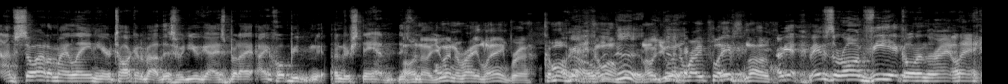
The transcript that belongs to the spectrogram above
I'm so out of my lane here talking about this with you guys, but I, I hope you understand. This oh no, you in the right lane, bro. Come on, okay, come on. Good, no, you in the right place. Maybe, no, okay, maybe it's the wrong vehicle in the right lane.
